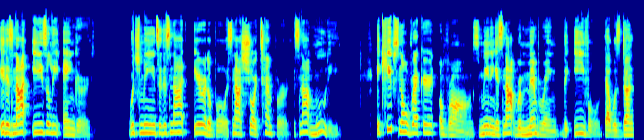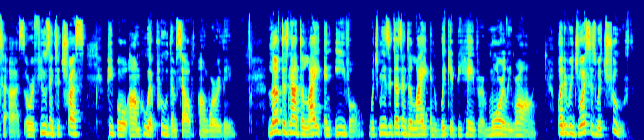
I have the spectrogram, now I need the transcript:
It is not easily angered, which means it is not irritable, it's not short-tempered, it's not moody. It keeps no record of wrongs, meaning it's not remembering the evil that was done to us or refusing to trust people um, who have proved themselves unworthy. Love does not delight in evil, which means it doesn't delight in wicked behavior, morally wrong, but it rejoices with truth,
